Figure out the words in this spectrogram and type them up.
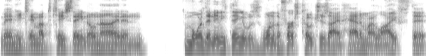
man, he came up to K State in 09 and more than anything, it was one of the first coaches I had had in my life that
